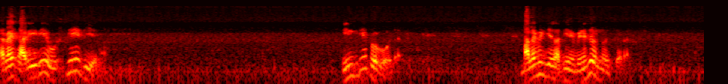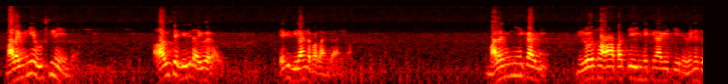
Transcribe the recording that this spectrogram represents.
හැබැයි ශරීරයේ උෂ්ණේ තියෙනවා. ඉන්ද්‍රිය ප්‍රබෝධයි. මලමිණියලා තියෙන වෙනස ඔන්න ඔච්චරයි. මලමිණිය උෂ්ණේ නෑ. ආවිෂ ගෙවිලා ඉවරයි. ඒක දිලන්න පටන් ගන්නවා. මලමිණියකයි නිරෝධ සමාපත්තියේ ඉන්න කෙනාගේ තියෙන වෙනස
